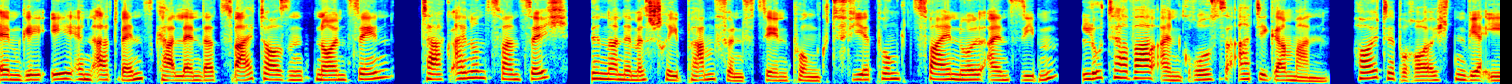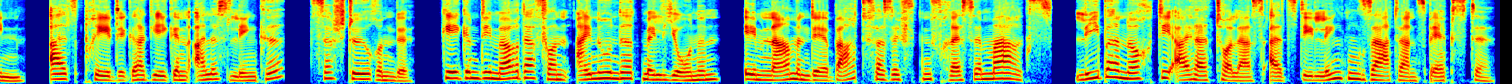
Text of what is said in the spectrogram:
MGEN Adventskalender 2019, Tag 21, Anonymous schrieb am 15.4.2017, Luther war ein großartiger Mann, heute bräuchten wir ihn, als Prediger gegen alles Linke, Zerstörende, gegen die Mörder von 100 Millionen, im Namen der bartversifften Fresse Marx, lieber noch die Ayatollahs als die linken Satanspäpste.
